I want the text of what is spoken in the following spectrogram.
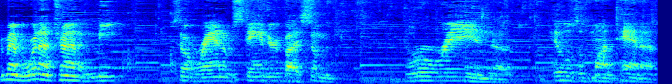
Remember, we're not trying to meet some random standard by some brewery in the hills of Montana.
